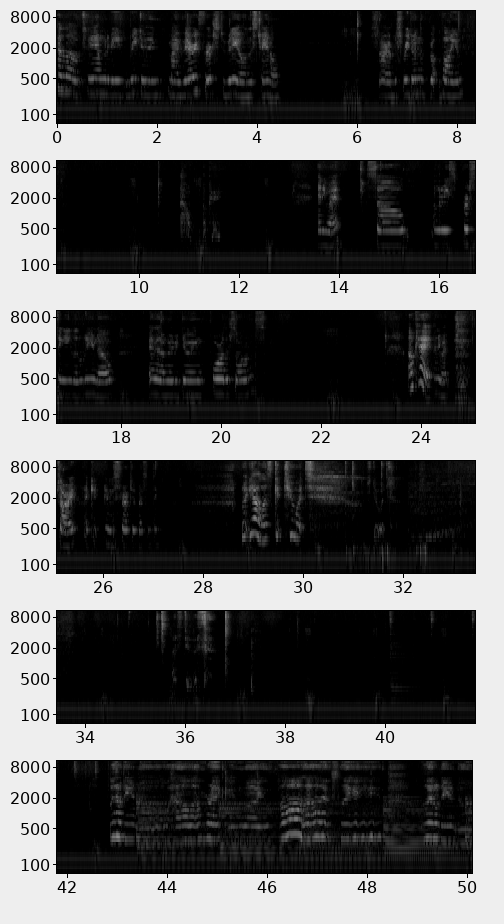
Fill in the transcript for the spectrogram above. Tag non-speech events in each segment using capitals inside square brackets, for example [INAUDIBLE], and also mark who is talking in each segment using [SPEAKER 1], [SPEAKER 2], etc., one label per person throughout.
[SPEAKER 1] Hello, today I'm going to be redoing my very first video on this channel. Sorry, I'm just redoing the volume. Ow, okay. Anyway, so I'm going to be first singing Little Do You Know, and then I'm going to be doing four other songs. Okay, anyway, [COUGHS] sorry, I keep getting distracted by something. But yeah, let's get to it. Let's do it. Let's do this. [LAUGHS] Little do you know how I'm breaking while you fall asleep. Little do you know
